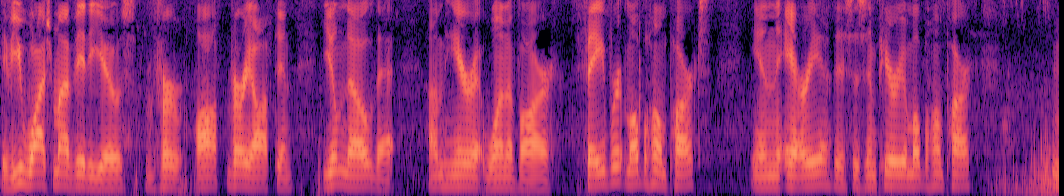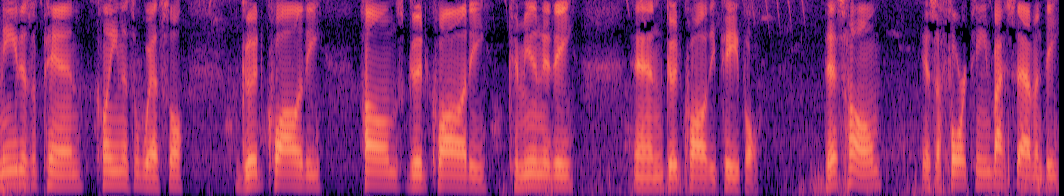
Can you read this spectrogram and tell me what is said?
If you watch my videos very often, you'll know that I'm here at one of our favorite mobile home parks in the area. This is Imperial Mobile Home Park. Neat as a pin, clean as a whistle, good quality homes, good quality community, and good quality people. This home is a 14 by 70,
